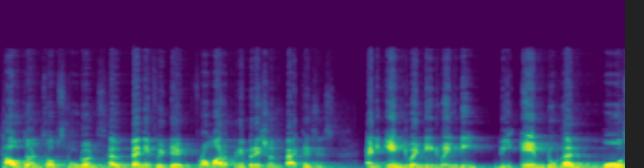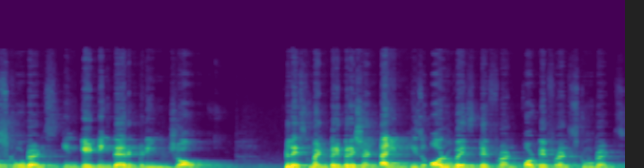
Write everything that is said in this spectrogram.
Thousands of students have benefited from our preparation packages and in 2020 we aim to help more students in getting their dream job. Placement preparation time is always different for different students.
